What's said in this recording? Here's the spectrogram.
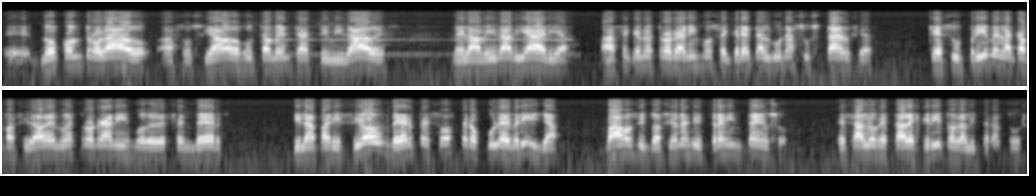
eh, no controlado asociado justamente a actividades de la vida diaria hace que nuestro organismo secrete algunas sustancias que suprimen la capacidad de nuestro organismo de defenderse y la aparición de herpes zóster culebrilla bajo situaciones de estrés intenso es algo que está descrito en la literatura.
